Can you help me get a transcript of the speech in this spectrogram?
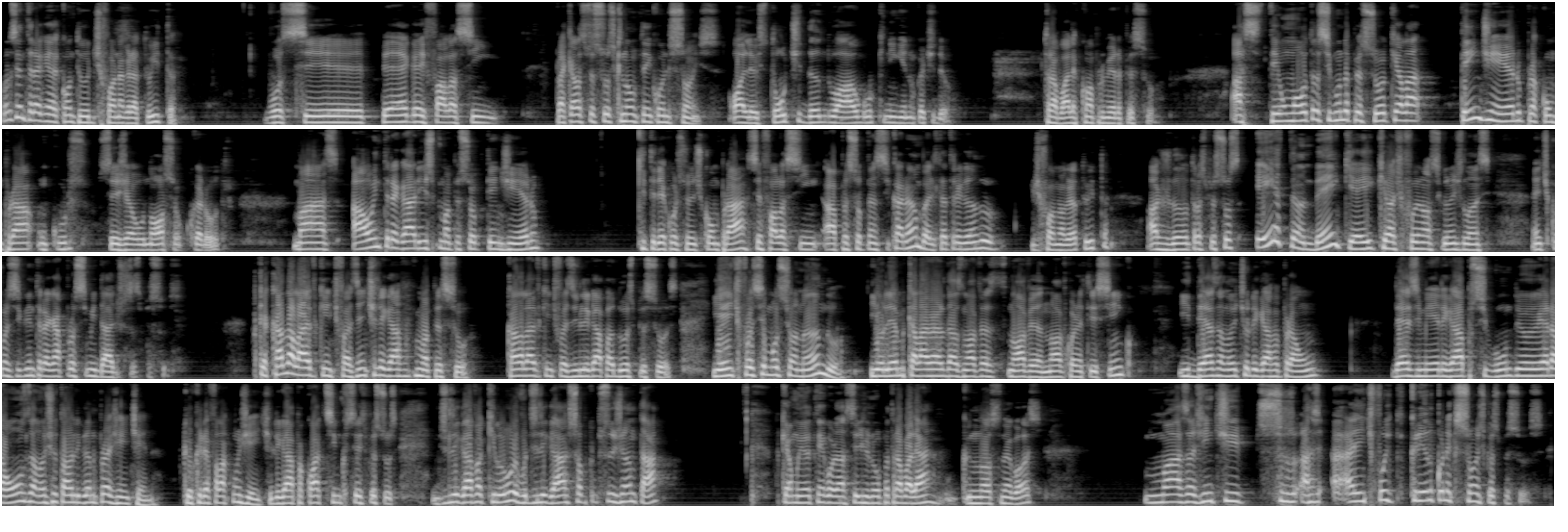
Quando você entrega conteúdo de forma gratuita, você pega e fala assim para aquelas pessoas que não têm condições: Olha, eu estou te dando algo que ninguém nunca te deu. Trabalha com a primeira pessoa. Tem uma outra segunda pessoa que ela tem dinheiro para comprar um curso, seja o nosso ou qualquer outro. Mas ao entregar isso para uma pessoa que tem dinheiro, que teria condições de comprar, você fala assim, a pessoa pensa assim, caramba, ele está entregando de forma gratuita, ajudando outras pessoas e também, que é aí que eu acho que foi o nosso grande lance, a gente conseguiu entregar proximidade para essas pessoas. Porque a cada live que a gente fazia, a gente ligava para uma pessoa. Cada live que a gente fazia, ligar para duas pessoas. E a gente foi se emocionando, e eu lembro que a live era das 9 às 9, 9h45, e 10 da noite eu ligava pra um, 10 e meia eu ligava pro segundo, e eu, era 11 da noite eu tava ligando pra gente ainda. Porque eu queria falar com gente. Eu ligava pra 4, 5, 6 pessoas. Desligava aquilo, eu vou desligar só porque eu preciso jantar. Porque amanhã eu tenho que acordar cedo de novo pra trabalhar no nosso negócio. Mas a gente, a, a gente foi criando conexões com as pessoas.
